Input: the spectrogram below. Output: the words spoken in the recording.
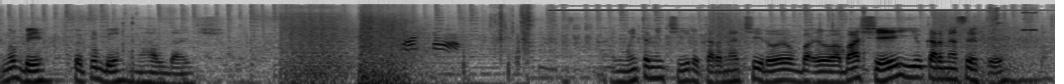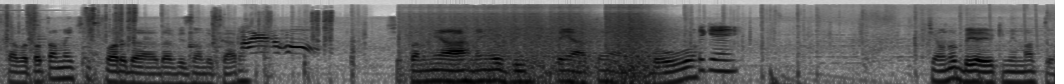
No B. Foi pro B, na realidade. Muita mentira. O cara me atirou, eu, eu abaixei e o cara me acertou. Tava totalmente fora da, da visão do cara. Chutando minha arma, hein? Eu vi. Tem A, tem A. Boa. Peguei. Tinha um no B aí o que me matou.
